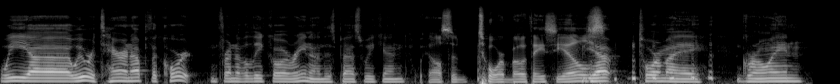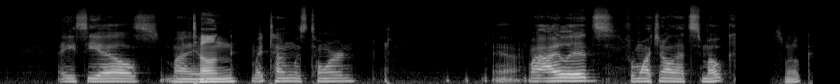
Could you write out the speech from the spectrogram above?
We uh we were tearing up the court in front of Alico Arena this past weekend. We also tore both ACLs. Yep, tore my groin, ACLs, my Tongue. My tongue was torn. Yeah, my eyelids from watching all that smoke. Smoke.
